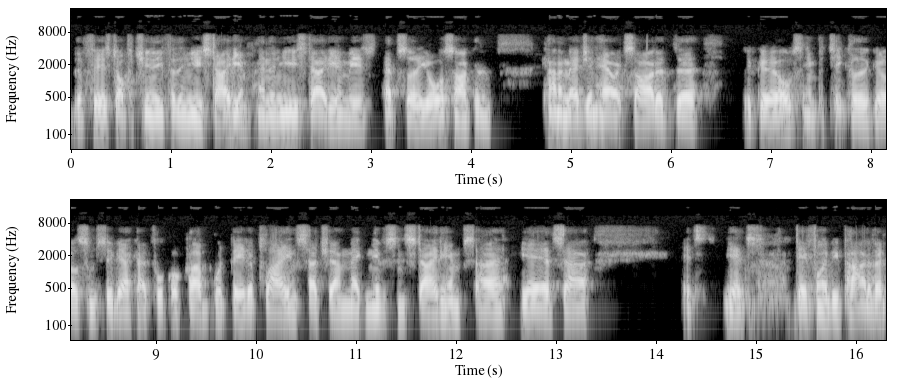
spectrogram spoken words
the first opportunity for the new stadium, and the new stadium is absolutely awesome. I can can't imagine how excited the the girls, in particular the girls from Subiaco Football Club, would be to play in such a magnificent stadium. So yeah, it's uh, it's it's definitely be part of it.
